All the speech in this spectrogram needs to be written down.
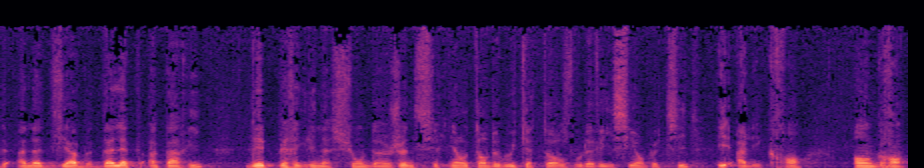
d'Anna Diab, d'Alep à Paris, les pérégrinations d'un jeune Syrien au temps de Louis XIV. Vous l'avez ici en petit et à l'écran en grand.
